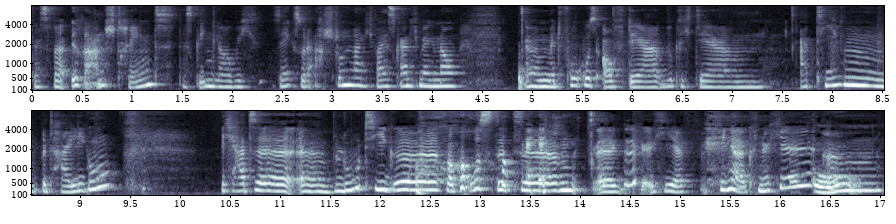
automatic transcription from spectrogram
das war irre anstrengend. Das ging, glaube ich, sechs oder acht Stunden lang, ich weiß gar nicht mehr genau, äh, mit Fokus auf der wirklich der ähm, aktiven Beteiligung. Ich hatte äh, blutige, verkrustete äh, hier Fingerknöchel. Oh. Ähm,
